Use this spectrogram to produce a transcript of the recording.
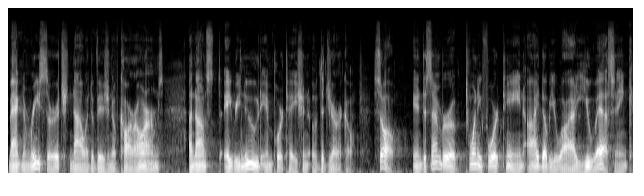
Magnum Research, now a division of Kahr Arms, announced a renewed importation of the Jericho. So, in December of 2014, IWI US Inc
